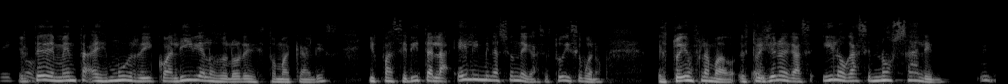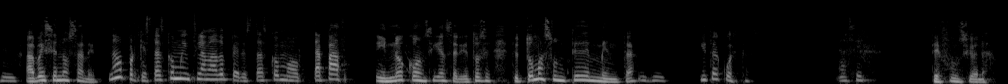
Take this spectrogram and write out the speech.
el té de menta es muy rico, alivia los dolores estomacales y facilita la eliminación de gases. Tú dices, bueno, estoy inflamado, estoy lleno de gases y los gases no salen. A veces no salen. No, porque estás como inflamado, pero estás como tapado. Y no consiguen salir. Entonces, te tomas un té de menta y te acuestas. Así. Te funciona.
